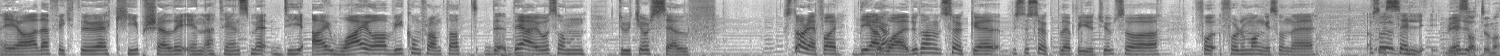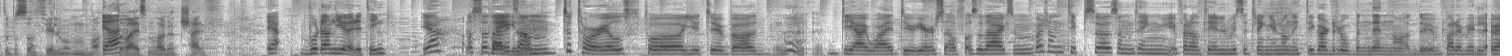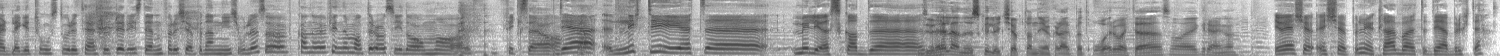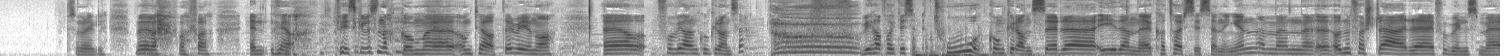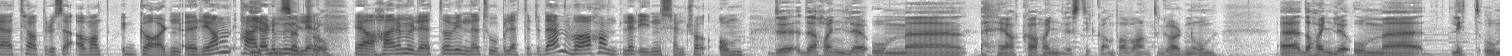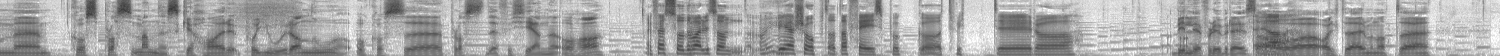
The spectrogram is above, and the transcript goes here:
Ja, der fikk du Keep Shelly in Athens med DIY, og vi kom fram til at det, det er jo sånn do it yourself står det for. DIY. Du kan søke, hvis du søker på det på YouTube, så får, får du mange sånne Altså, selv... Vi satt jo nettopp på sånn film om at Ja. det var ei som laga et skjerf. Hvordan gjøre ting. Ja, og så det er litt sånn tutorials på YouTube og Mm. DIY, do yourself. Altså det er liksom bare sånne tips og sånne ting i forhold til hvis du trenger noe nytt i garderoben din, og du bare vil ødelegge to store T-skjorter istedenfor å kjøpe deg en ny kjole, så kan du finne måter å sy det om og fikse. Og, Det ja. er nyttig i et uh, miljøskadd uh, Du Helene, du skulle jo kjøpe deg nye klær på et år, var ikke det som var greia engang? Jo, jeg, kjø jeg kjøper nye klær, bare at det jeg brukte. Som regel. Men i hvert fall en, Ja. Vi skulle snakke om, eh, om teater, vi nå. Eh, for vi har en konkurranse. Vi har faktisk to konkurranser eh, i denne Katarsis-sendingen. men, Og den første er i forbindelse med Teaterhuset Avant Garden Ørjan. Her er det mulig, ja, her er mulighet til å vinne to billetter til den. Hva handler Eden Central om? Du, det handler om Ja, hva handler stykkene på Avant Garden om? Eh, Det handler om eh, litt om eh, hvilken plass mennesket har på jorda nå, og hvilken plass det fortjener å ha. For jeg så det var litt sånn Vi er så opptatt av Facebook og Twitter og Billige flyreiser Ja. og alt det der, men at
